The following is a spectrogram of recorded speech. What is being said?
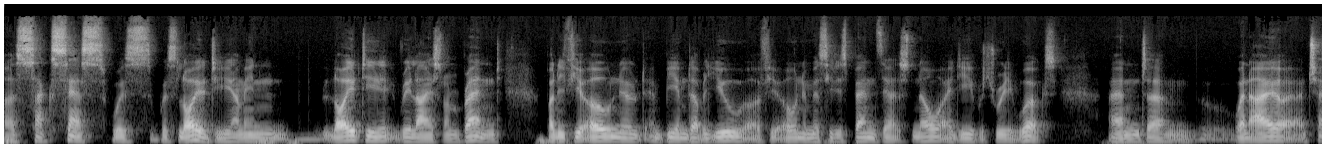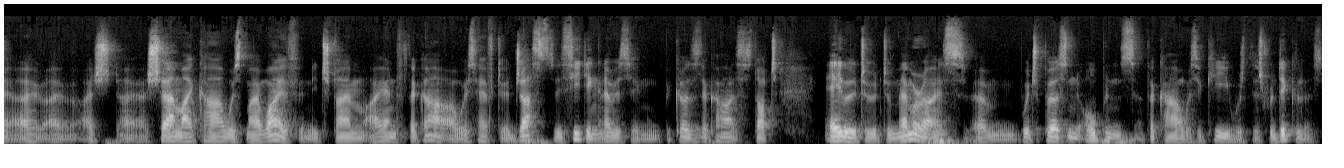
uh, success with with loyalty. I mean, loyalty relies on brand. But if you own a, BMW or if you own a Mercedes Benz, there's no idea which really works. And um, when I, I, I, I, share my car with my wife, and each time I enter the car, I always have to adjust the seating and everything because the car is not able to, to memorize um, which person opens the car with a key, which is ridiculous.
